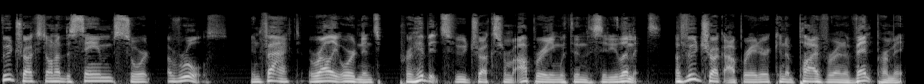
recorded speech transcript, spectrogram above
food trucks don't have the same sort of rules. In fact, a Raleigh ordinance prohibits food trucks from operating within the city limits. A food truck operator can apply for an event permit,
